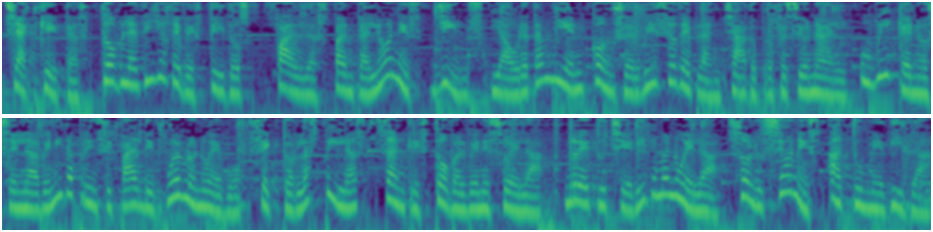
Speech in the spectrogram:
chaquetas, dobladillos de vestidos, faldas, pantalones, jeans y ahora también con servicio de planchado profesional. Ubíquenos en la avenida principal de Pueblo Nuevo, sector Las Pilas, San Cristóbal, Venezuela. Retucherí de Manuela. Soluciones a tu medida.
